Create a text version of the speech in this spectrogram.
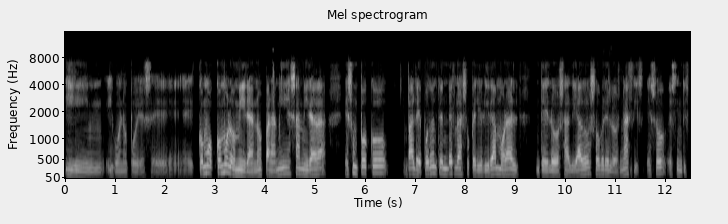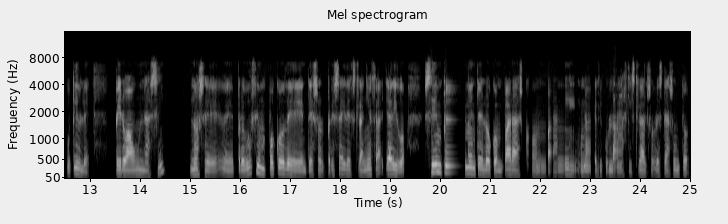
y, y bueno, pues, eh, ¿cómo, cómo lo mira, no? Para mí esa mirada es un poco, vale, puedo entender la superioridad moral de los aliados sobre los nazis, eso es indiscutible, pero aún así, no sé, eh, produce un poco de, sorpresa y de extrañeza. Ya digo, simplemente lo comparas con, para mí, una película magistral sobre este asunto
